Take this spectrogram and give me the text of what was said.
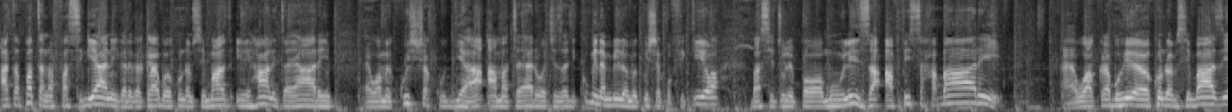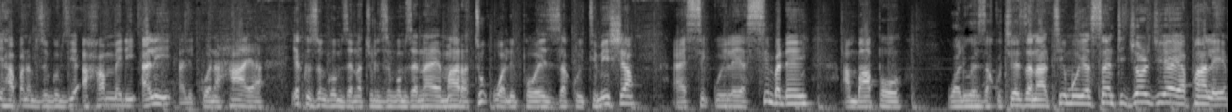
atapata nafasi gani katika klabu ya kunda Msimbazi, ili hali tayari eh, wamekwisha kujaa ama tayari wachezaji kumi na mbili wamekwisha kufikiwa. Basi tulipomuuliza afisa habari Uh, wa klabu hiyo ya wekundu wa Msimbazi hapa namzungumzia Ahmed Ali, alikuwa na haya ya kuzungumza na tulizungumza naye mara tu walipoweza kuhitimisha uh, siku ile ya Simba Day ambapo waliweza kucheza na timu ya St Georgia ya pale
